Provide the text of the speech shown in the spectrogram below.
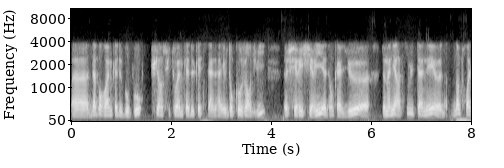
d'abord au MK2 Bobo, puis ensuite au MK2 Ketsen. Et donc aujourd'hui, Chéri Chéri donc a lieu de manière simultanée dans trois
